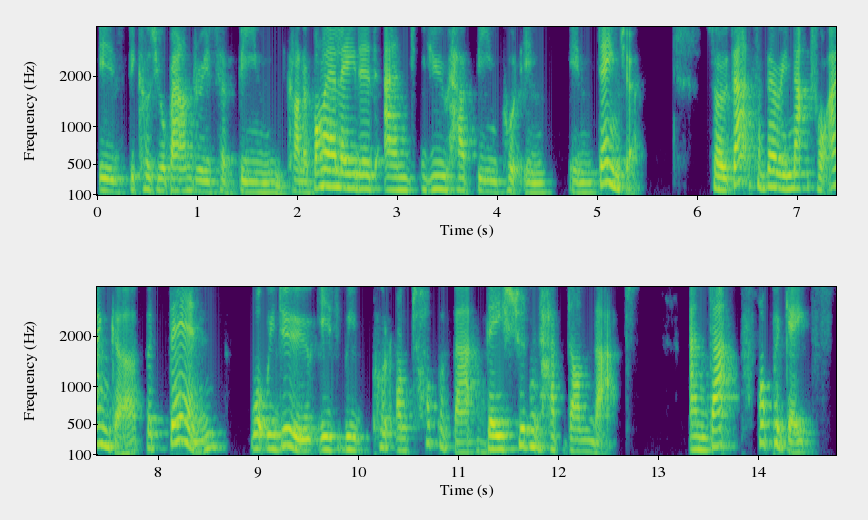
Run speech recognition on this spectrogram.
is because your boundaries have been kind of violated and you have been put in in danger. So that's a very natural anger. But then what we do is we put on top of that, they shouldn't have done that. And that propagates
